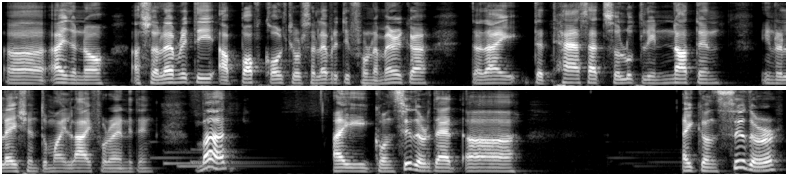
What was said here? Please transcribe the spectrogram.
uh, i don't know a celebrity a pop culture celebrity from america that i that has absolutely nothing in relation to my life or anything. But I consider that uh, I consider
